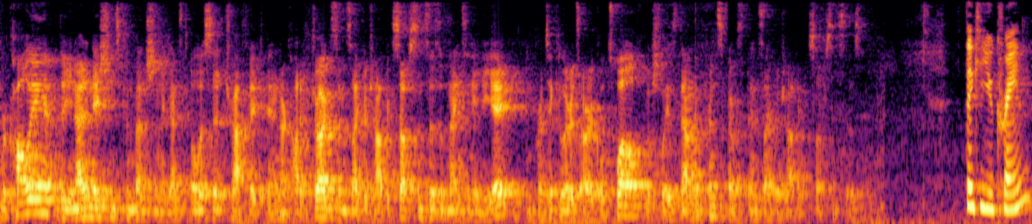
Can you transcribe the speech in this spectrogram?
recalling the United Nations Convention Against Illicit Traffic in Narcotic Drugs and Psychotropic Substances of 1988, in particular its Article 12, which lays down the principles in psychotropic substances. Thank you, Ukraine.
